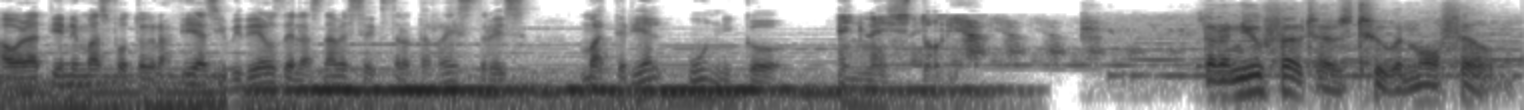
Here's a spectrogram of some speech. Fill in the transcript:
Ahora tiene más fotografías y videos de las naves extraterrestres, material único en la historia. There are new photos too and more film.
